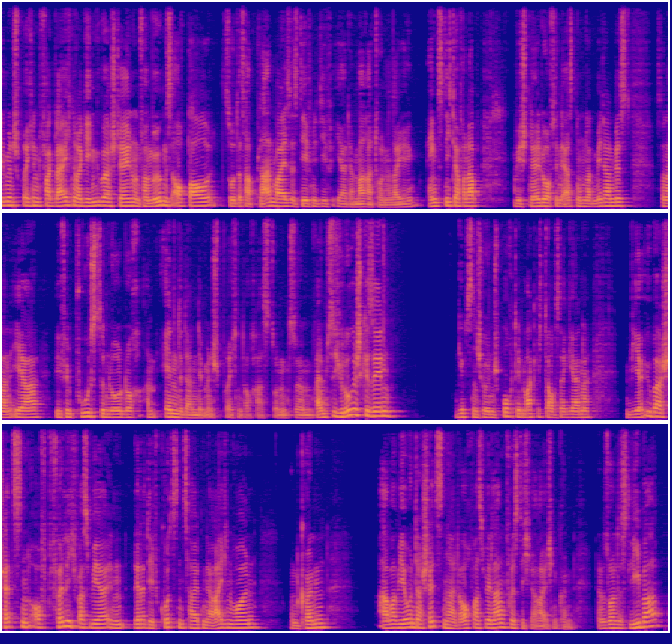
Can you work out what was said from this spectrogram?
dementsprechend vergleichen oder gegenüberstellen und Vermögensaufbau, so dass er planbar ist, ist definitiv eher der Marathon. Da hängt es nicht davon ab, wie schnell du auf den ersten 100 Metern bist, sondern eher, wie viel Puste du noch am Ende dann dementsprechend auch hast. Und ähm, rein psychologisch gesehen gibt es einen schönen Spruch, den mag ich da auch sehr gerne. Wir überschätzen oft völlig, was wir in relativ kurzen Zeiten erreichen wollen und können, aber wir unterschätzen halt auch, was wir langfristig erreichen können. Dann solltest lieber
